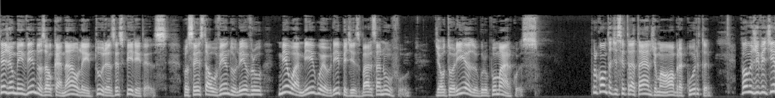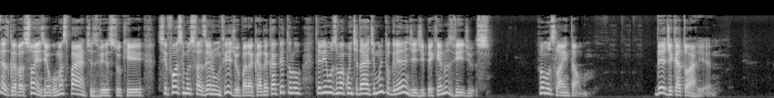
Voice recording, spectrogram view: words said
Sejam bem-vindos ao canal Leituras Espíritas. Você está ouvindo o livro Meu Amigo Eurípides Barçanufo, de autoria do Grupo Marcos. Por conta de se tratar de uma obra curta, vamos dividir as gravações em algumas partes, visto que, se fôssemos fazer um vídeo para cada capítulo, teríamos uma quantidade muito grande de pequenos vídeos. Vamos lá, então. Dedicatória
